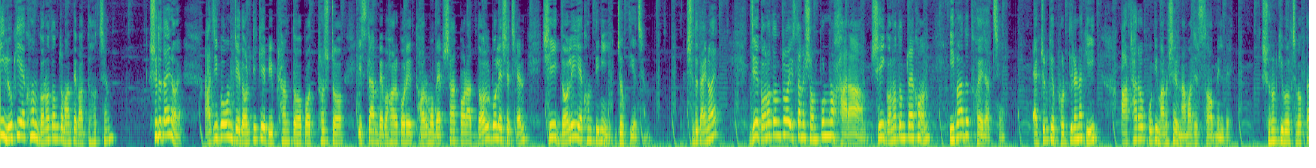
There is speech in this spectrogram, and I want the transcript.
এই লোকই এখন গণতন্ত্র মানতে বাধ্য হচ্ছেন? শুধু তাই নয়, আজীবন যে দলটিকে বিভ্রান্ত পথভ্রষ্ট ইসলাম ব্যবহার করে ধর্ম ব্যবসা করা দল বলে এসেছেন, সেই দলেই এখন তিনি যোগ দিয়েছেন। শুধু তাই নয় যে গণতন্ত্র ইসলামের সম্পূর্ণ হারাম সেই গণতন্ত্র এখন ইবাদত হয়ে যাচ্ছে। একজনকে ভোট দিলে নাকি আঠারো কোটি মানুষের নামাজের সব মিলবে। শুনুন কি বলছে বক্তা।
